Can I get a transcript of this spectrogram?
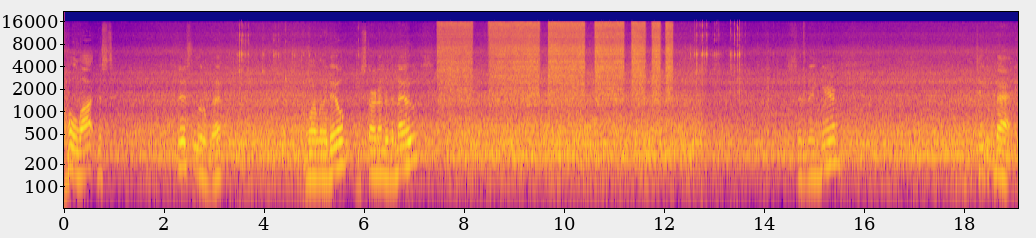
A whole lot, just just a little bit. And what I'm going to do is start under the nose. Set it in here. Take it back.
